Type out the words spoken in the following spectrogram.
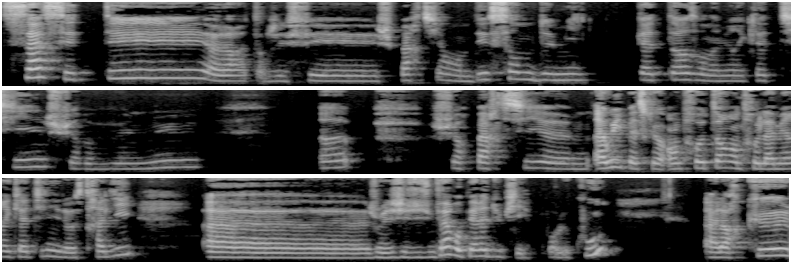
Ça, c'était. Alors, attends, j'ai fait. Je suis partie en décembre 2014 en Amérique latine. Je suis revenue. Hop. Je suis repartie. Euh, ah oui, parce qu'entre temps, entre l'Amérique latine et l'Australie, euh, j'ai dû me faire opérer du pied, pour le coup. Alors que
